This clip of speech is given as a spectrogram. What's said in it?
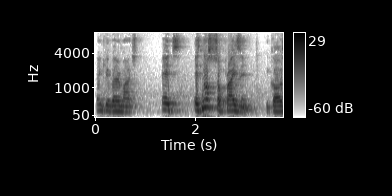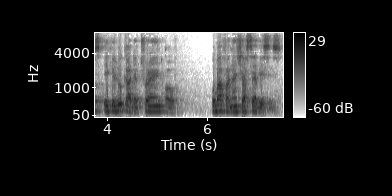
Thank you very much. It's, it's not surprising because if you look at the trend of mobile financial services,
